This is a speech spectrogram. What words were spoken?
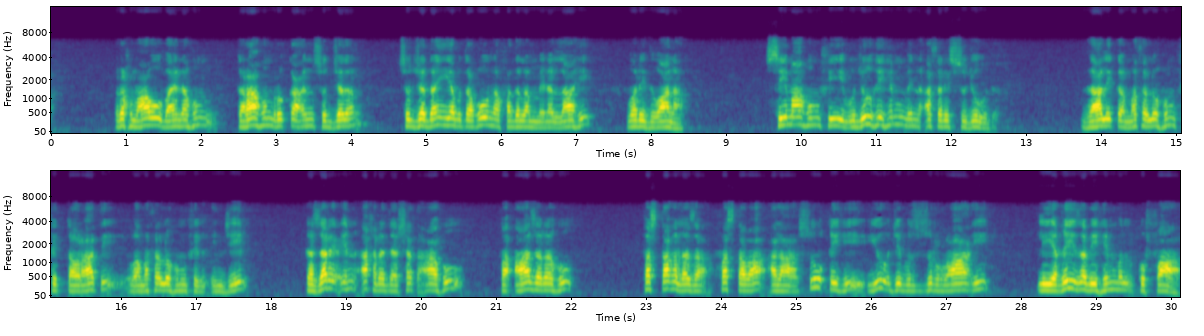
رحماء بینہم تراہم رکعا سجدا سجدا یبتغون فضلا من اللہ وردوانا سیما ہم فی وجوہ من اثر السجود ذالک مثلهم فی التوراتی و مثلهم فی الانجیل کزرع اخرج شطعه فآزره فاستغلظ، فاستوى على سوقه يعجب الزراع ليغيظ بهم الكفار.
